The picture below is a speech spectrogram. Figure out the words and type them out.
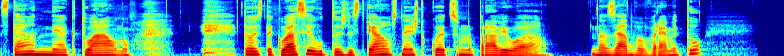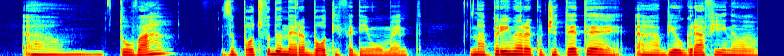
става неактуално. Тоест, ако аз се отъждествявам с нещо, което съм направила назад във времето, а, това започва да не работи в един момент. Например, ако четете а, биографии на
